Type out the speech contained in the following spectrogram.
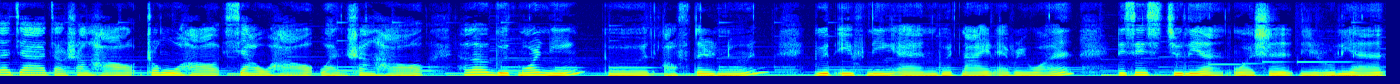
大家早上好，中午好，下午好，晚上好。Hello, good morning, good afternoon, good evening, and good night, everyone. This is Julian，我是李如莲。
